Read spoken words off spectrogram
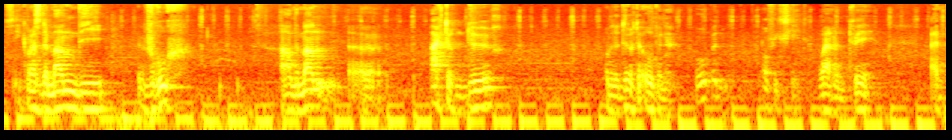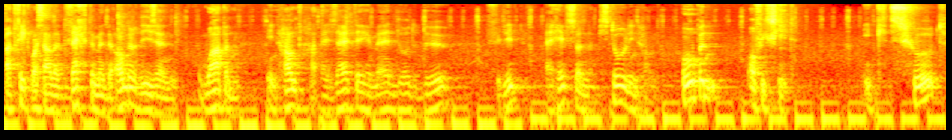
Dus ik was de man die vroeg aan de man eh, achter de deur om de deur te openen. Open of ik schiet. Er waren twee. En Patrick was aan het vechten met de ander die zijn wapen in hand had. Hij zei tegen mij door de deur: Philippe, hij heeft zijn pistool in hand. Open of ik schiet. Ik schoot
